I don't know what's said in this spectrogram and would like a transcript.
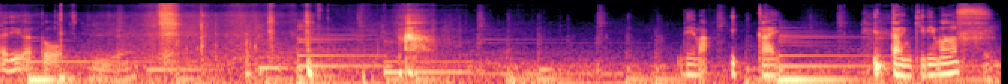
ん。ありがといいうでは一回一旦切ります。え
